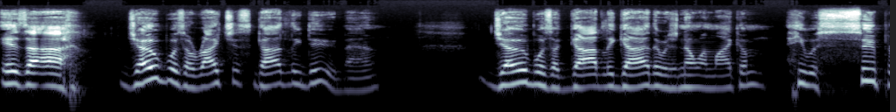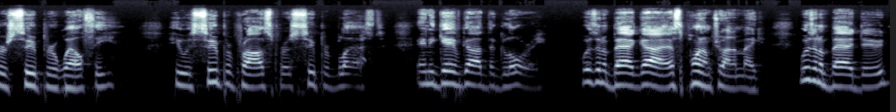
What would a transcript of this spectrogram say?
is uh, Job was a righteous, godly dude, man. Job was a godly guy. There was no one like him. He was super, super wealthy. He was super prosperous, super blessed. And he gave God the glory. Wasn't a bad guy. That's the point I'm trying to make. Wasn't a bad dude.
